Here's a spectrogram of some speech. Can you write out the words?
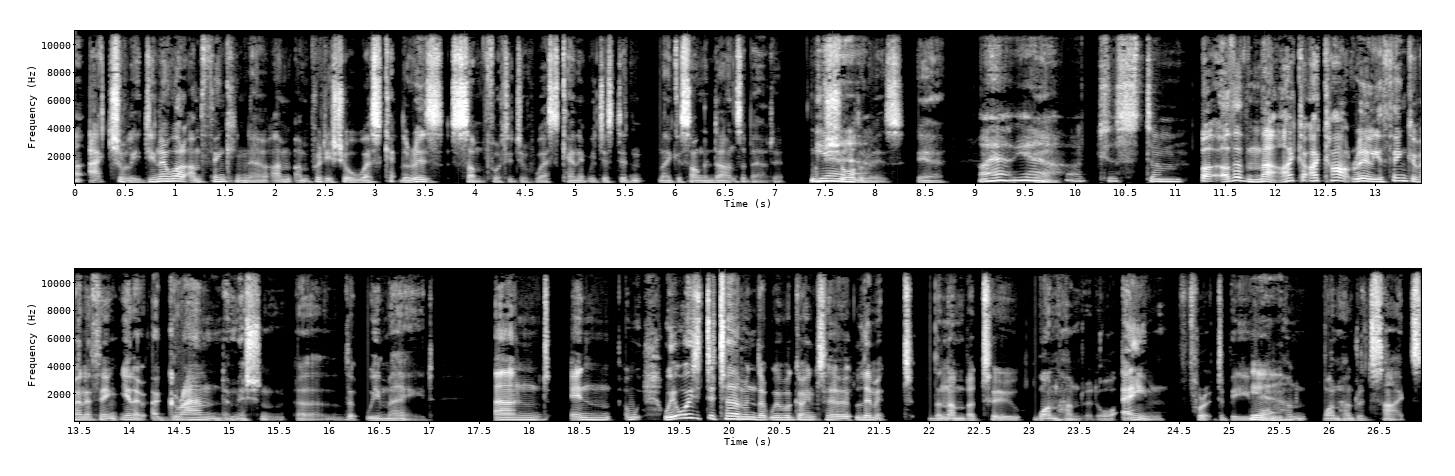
uh, Actually, do you know what I'm thinking now? I'm I'm pretty sure West Ken- there is some footage of West Kennet. We just didn't make a song and dance about it. I'm Yeah. sure there is. Yeah, I ha- yeah, I just um but other than that, I, I can't really think of anything. You know, a grand mission uh, that we made, and in we- we always determined that we were going to limit the number to 100 or aim for it to be Yeah. 100, 100 sites.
